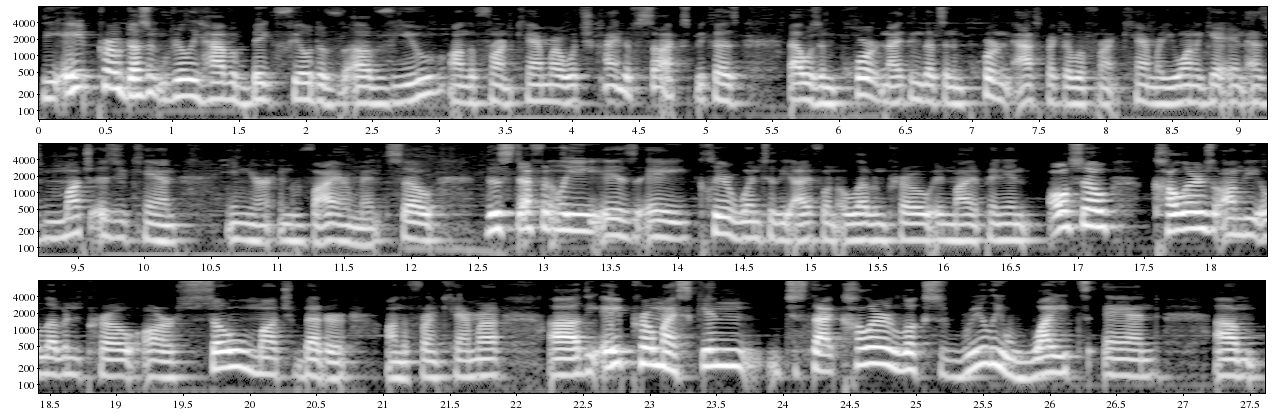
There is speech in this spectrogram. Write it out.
the 8 Pro doesn't really have a big field of, of view on the front camera, which kind of sucks because that was important. I think that's an important aspect of a front camera. You want to get in as much as you can in your environment. So this definitely is a clear win to the iPhone 11 Pro in my opinion. Also, colors on the 11 Pro are so much better on the front camera. Uh, the 8 Pro, my skin, just that color looks really white and um,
